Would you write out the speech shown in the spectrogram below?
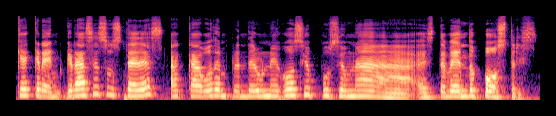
¿qué creen? Gracias a ustedes acabo de emprender un negocio, puse una, este, vendo postres.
